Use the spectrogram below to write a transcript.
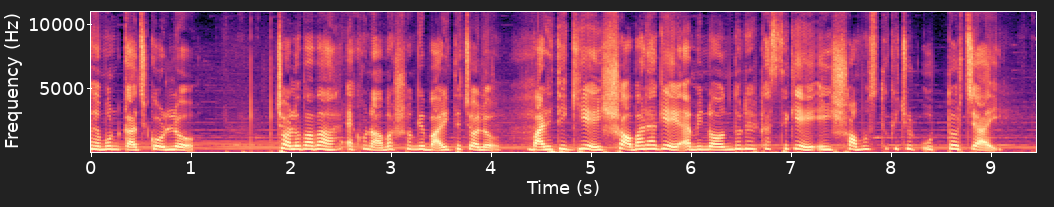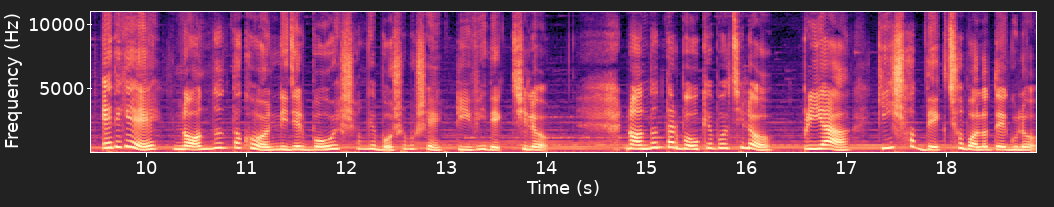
এমন কাজ করল। চলো বাবা, এখন আমার সঙ্গে বাড়িতে চলো। বাড়িতে গিয়ে সবার আগে আমি নন্দনের কাছ থেকে এই সমস্ত কিছুর উত্তর চাই। এদিকে নন্দন তখন নিজের বউয়ের সঙ্গে বসে বসে টিভি দেখছিল। নন্দন তার বউকে বলছিল, প্রিয়া, কী সব দেখছ বলো তো এগুলো?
